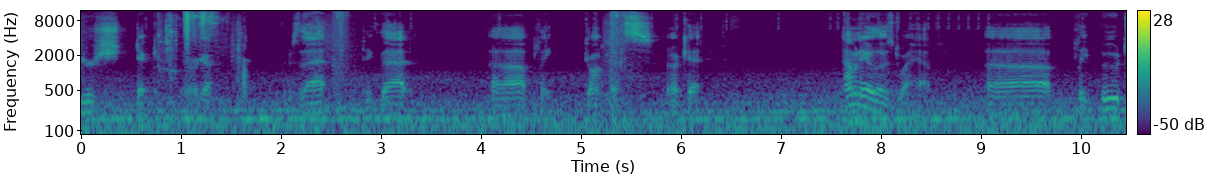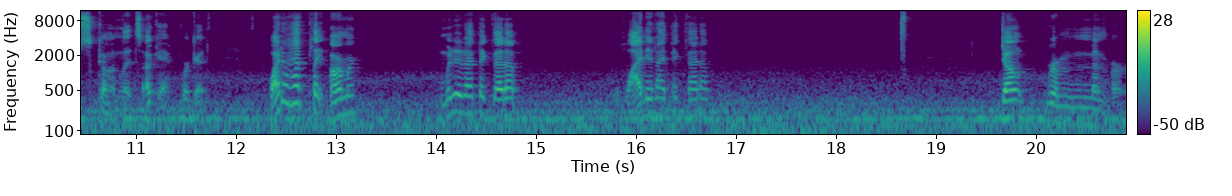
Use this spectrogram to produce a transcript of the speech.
your shtick. There we go. There's that. Take that. Uh, plate gauntlets. Okay. How many of those do I have? Uh, plate boots, gauntlets. Okay, we're good. Why do I have plate armor? When did I pick that up? Why did I pick that up? Don't remember.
